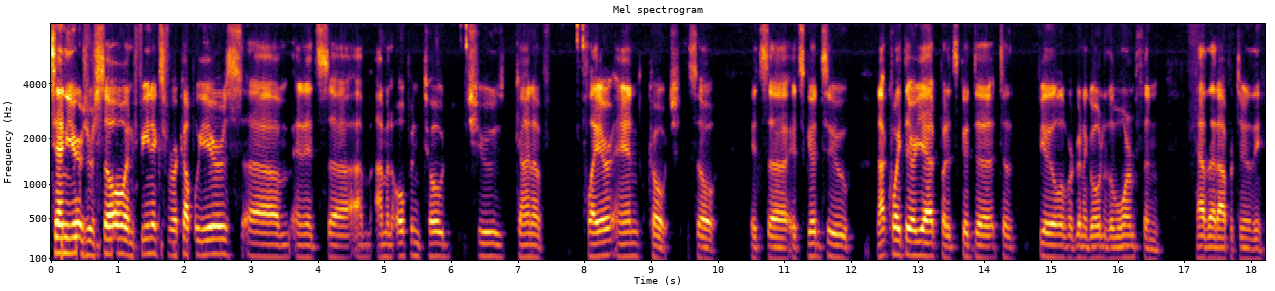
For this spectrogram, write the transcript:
ten years or so, and Phoenix for a couple years. Um, and it's uh, I'm I'm an open-toed shoes kind of player and coach, so it's uh, it's good to not quite there yet, but it's good to to feel we're going to go to the warmth and have that opportunity.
